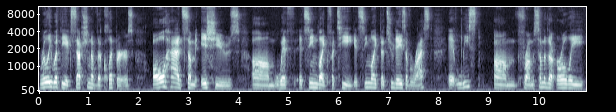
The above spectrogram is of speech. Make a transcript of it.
really with the exception of the Clippers, all had some issues um, with it seemed like fatigue. It seemed like the two days of rest, at least um, from some of the early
